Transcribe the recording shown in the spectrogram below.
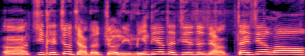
呃，今天就讲到这里，明天再接着讲，再见喽。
